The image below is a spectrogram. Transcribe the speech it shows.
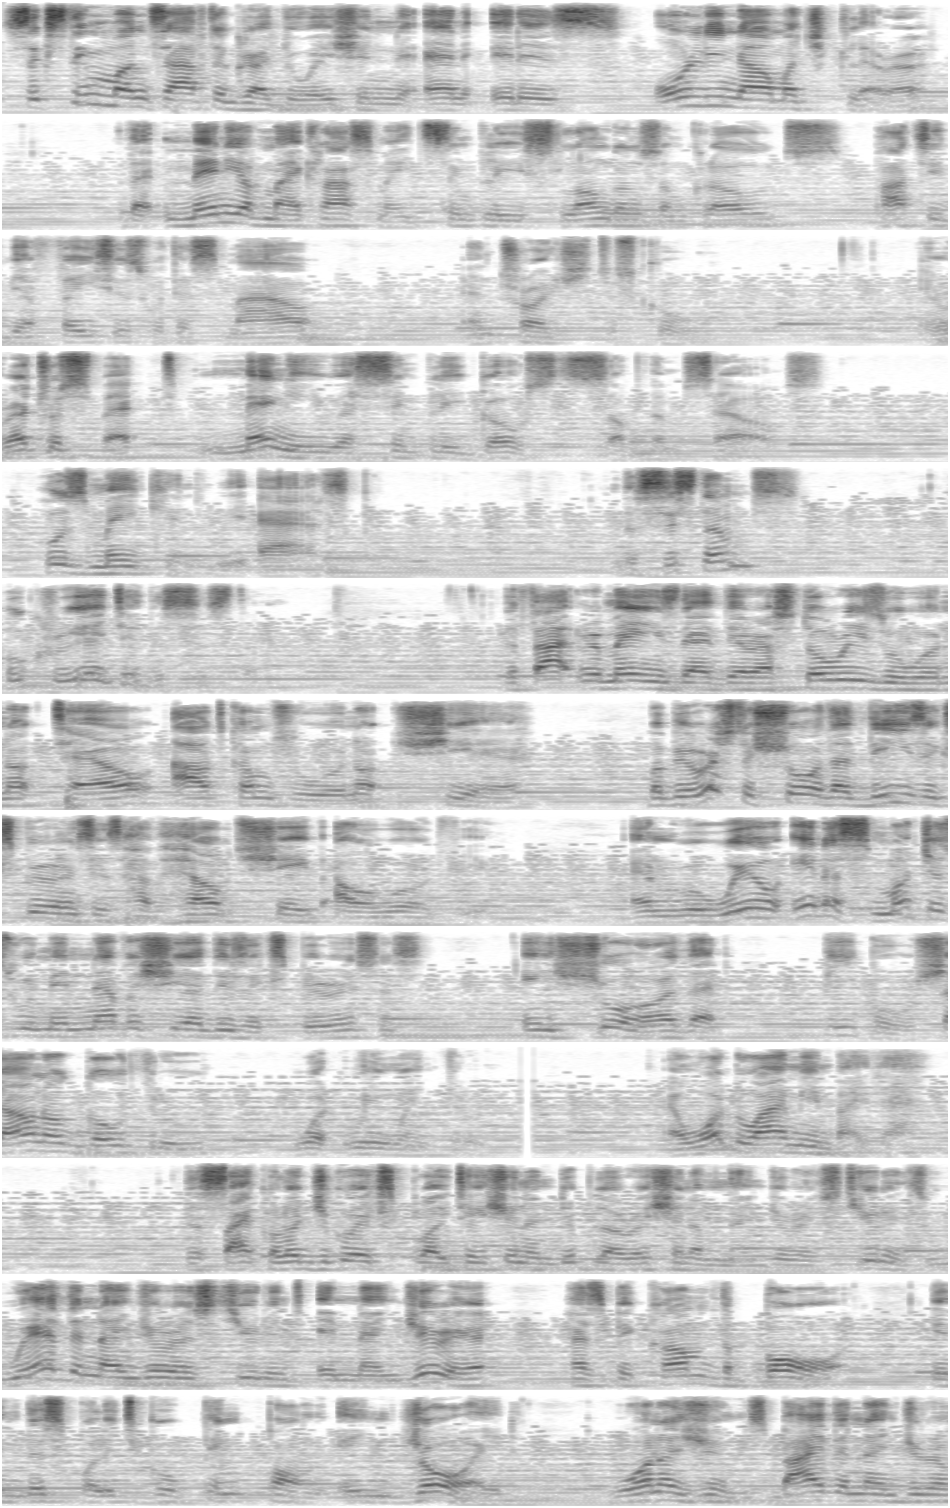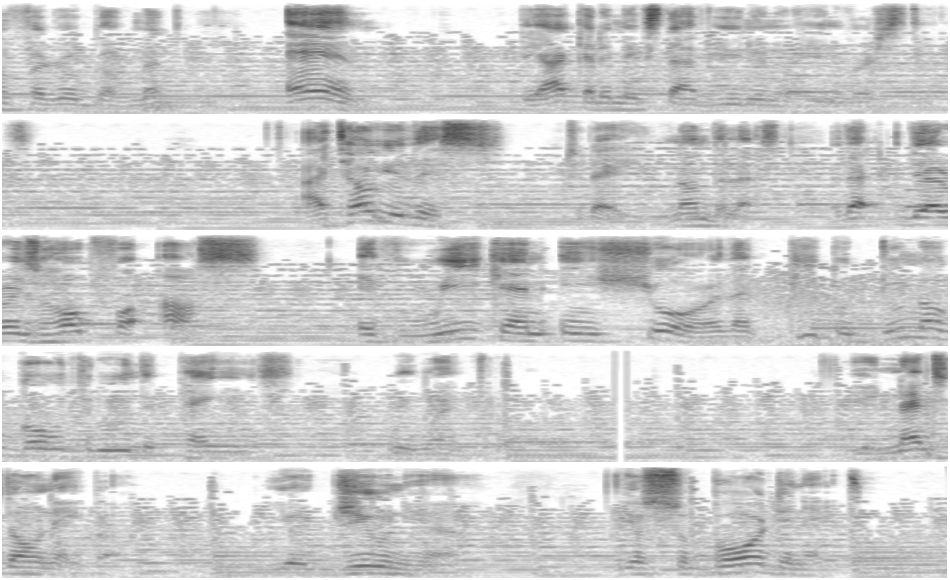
16 months after graduation, and it is only now much clearer that many of my classmates simply slung on some clothes, patted their faces with a smile, and trudged to school. In retrospect, many were simply ghosts of themselves. Whose making, we ask? The systems? Who created the system? The fact remains that there are stories we will not tell, outcomes we will not share, but be rest assured that these experiences have helped shape our worldview. And we will, in as much as we may never share these experiences, ensure that people shall not go through what we went through. And what do I mean by that? The psychological exploitation and deploration of Nigerian students, where the Nigerian student in Nigeria has become the ball in this political ping pong enjoyed, one assumes, by the Nigerian federal government and the Academic Staff Union of Universities. I tell you this today, nonetheless, that there is hope for us if we can ensure that people do not go through the pains we went through. Your next door neighbor, your junior, your subordinate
